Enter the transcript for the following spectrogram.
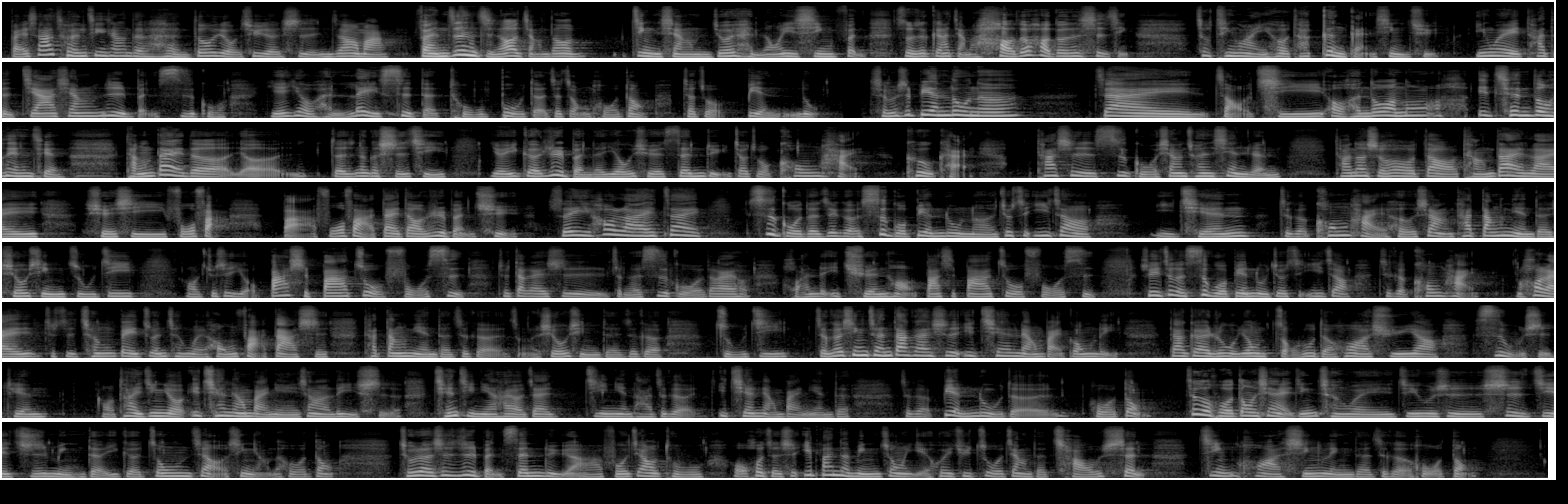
白沙屯进香的很多有趣的事，你知道吗？反正只要讲到进香，你就会很容易兴奋，所以我就跟他讲了好多好多的事情。就听完以后，他更感兴趣，因为他的家乡日本四国也有很类似的徒步的这种活动，叫做遍路。什么是遍路呢？在早期哦，很多很多一千多年前，唐代的呃的那个时期，有一个日本的游学僧侣叫做空海。库凯，他是四国香川县人。他那时候到唐代来学习佛法，把佛法带到日本去。所以后来在四国的这个四国辩路呢，就是依照以前这个空海和尚他当年的修行足迹哦，就是有八十八座佛寺，就大概是整个四国大概环了一圈哈，八十八座佛寺。所以这个四国辩路就是依照这个空海。后来就是称被尊称为弘法大师，他当年的这个整个修行的这个足迹，整个行程大概是一千两百公里，大概如果用走路的话，需要四五十天。哦，他已经有一千两百年以上的历史了。前几年还有在纪念他这个一千两百年的这个遍路的活动。这个活动现在已经成为几乎是世界知名的一个宗教信仰的活动。除了是日本僧侣啊、佛教徒哦，或者是一般的民众也会去做这样的朝圣、净化心灵的这个活动。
